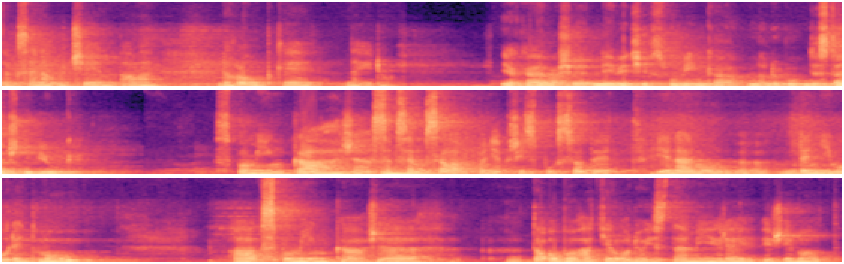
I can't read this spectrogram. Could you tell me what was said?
tak se naučím, ale do hloubky nejdu. Jaká je vaše největší vzpomínka na dobu distanční výuky? Vzpomínka, že jsem se musela úplně přizpůsobit jinému eh, dennímu rytmu a vzpomínka, že to obohatilo do jisté míry i život,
